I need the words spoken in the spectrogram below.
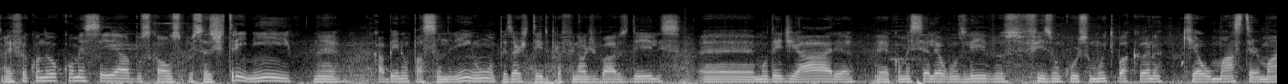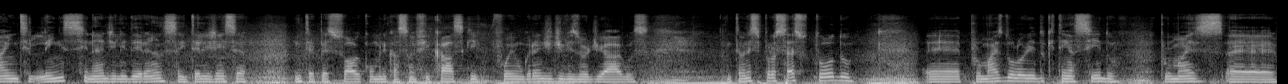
Aí foi quando eu comecei a buscar uns processos de trainee, né? Acabei não passando nenhum, apesar de ter ido pra final de vários deles. É, mudei de área, é, comecei a ler alguns livros, fiz um curso muito bacana que é o Mastermind Lince, né? De liderança, inteligência interpessoal e comunicação eficaz, que foi um grande divisor de águas. Então, nesse processo todo, é, por mais dolorido que tenha sido, por mais é,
